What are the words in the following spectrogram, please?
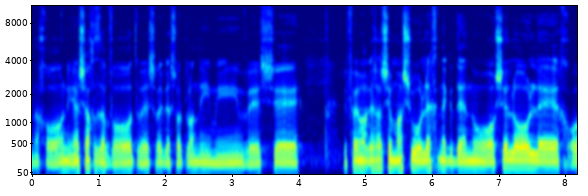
נכון, יש אכזבות ויש רגשות לא נעימים ויש אה, לפעמים הרגשה שמשהו הולך נגדנו, או שלא הולך, או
